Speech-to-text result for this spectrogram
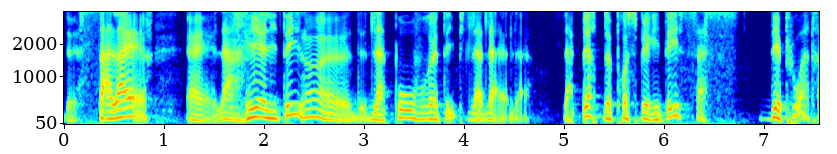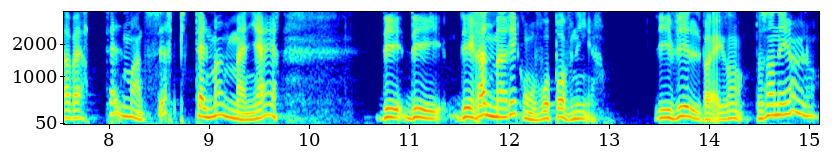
de salaire. Euh, la réalité euh, de, de la pauvreté puis de la, de de de perte de prospérité, ça se déploie à travers tellement de cercles puis tellement de manières. Des, des, des raz-de-marée qu'on ne voit pas venir. Les villes, par exemple. Ça, c'en est un. Là.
